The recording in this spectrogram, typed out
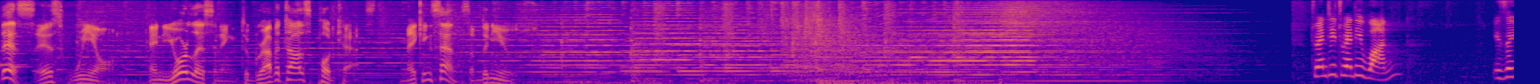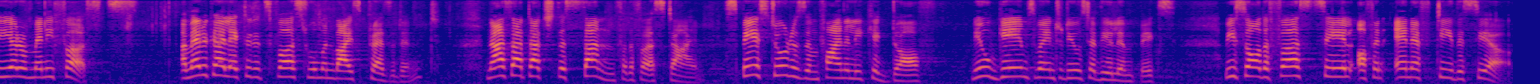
This is WION, and you're listening to Gravitas Podcast, making sense of the news. Twenty twenty one is a year of many firsts. America elected its first woman vice president. NASA touched the sun for the first time. Space tourism finally kicked off. New games were introduced at the Olympics. We saw the first sale of an NFT this year.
